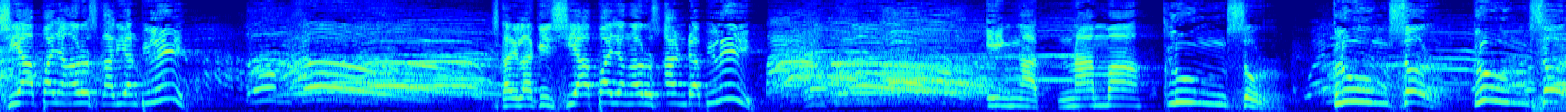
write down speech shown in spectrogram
Siapa yang harus kalian pilih? Sekali lagi, siapa yang harus Anda pilih? Ingat nama Klungsur. Klungsur, Klungsur,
